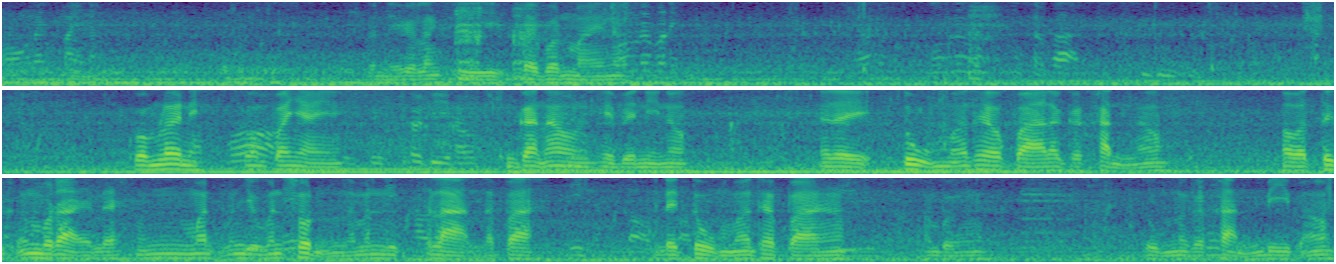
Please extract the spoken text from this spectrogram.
ออกได้ใหม่นะตอนนี้กำลังสีไปบอลไม้ออเนาะ กได้บ่ดิออกได้บ่สภาพ กลมเลยนี่กลมปลาใหญ่นี่เท่าดียวการเอาเห็ดแบบนี้เนาะอะไรตุ่มมาแถวปลาแล้วก็ขันเอาเพราะว่าตึกมันบ่ได้เลยมันมันมันอยู่มันสนแล้วมันฉลาดแล้วปลานี่นะได้ตุ่มมาแถวปลาเนาะเอาเบิ่งตุ่มแล้วก็ขันบีบเอามัน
